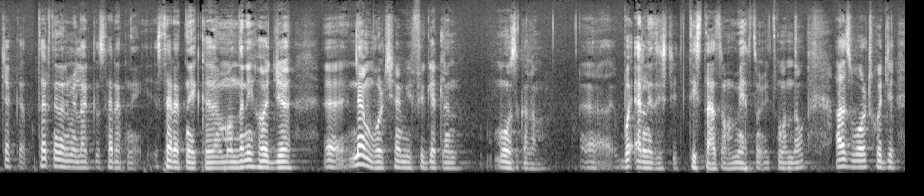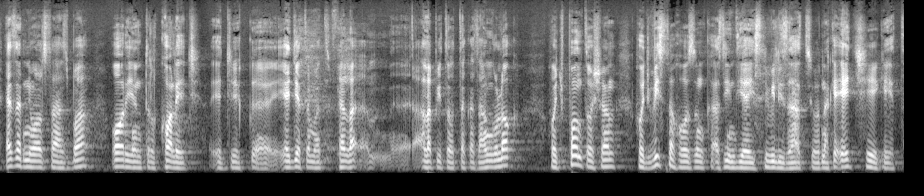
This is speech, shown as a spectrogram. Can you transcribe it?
Csak történelmileg szeretnék, szeretnék mondani, hogy nem volt semmi független mozgalom elnézést tisztázom, miért mit mondom. Az volt, hogy 1800-ban Oriental College, egy egyetemet alapítottak az angolok, hogy pontosan, hogy visszahozzunk az indiai civilizációnak egységét,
